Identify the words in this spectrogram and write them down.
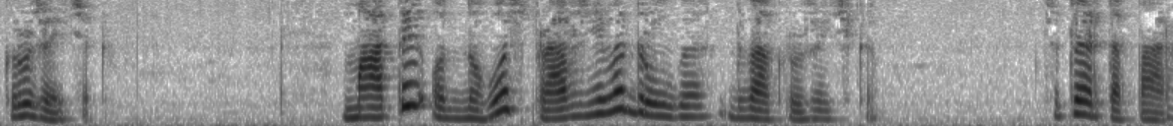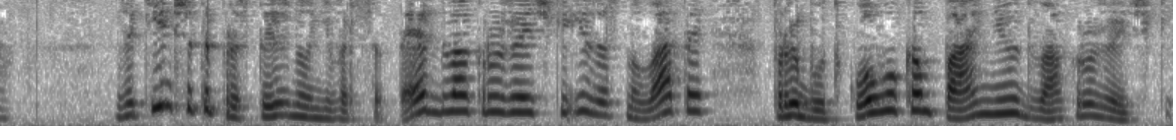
кружечок. Мати одного справжнього друга два кружечка. Четверта пара. Закінчити престижний університет два кружечки і заснувати прибуткову компанію два кружечки.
